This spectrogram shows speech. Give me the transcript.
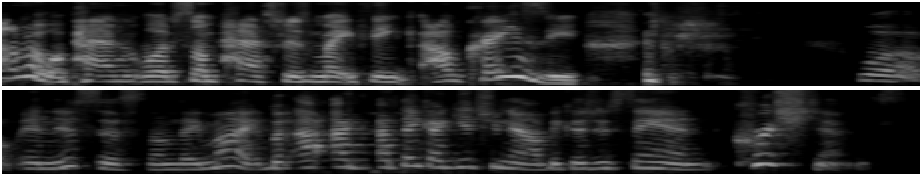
I don't know what past, what some pastors might think I'm crazy. well, in this system, they might, but I, I, I, think I get you now because you're saying Christians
